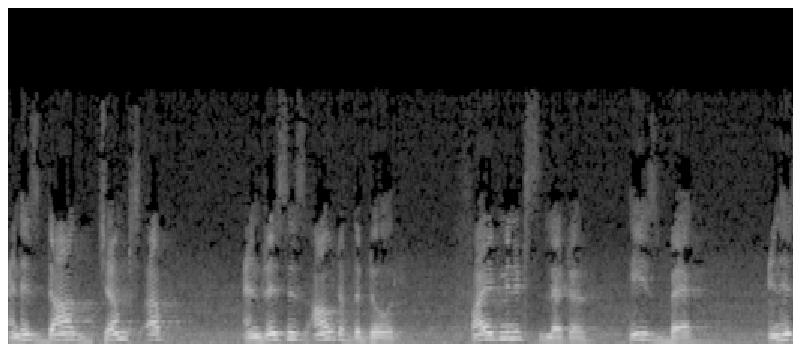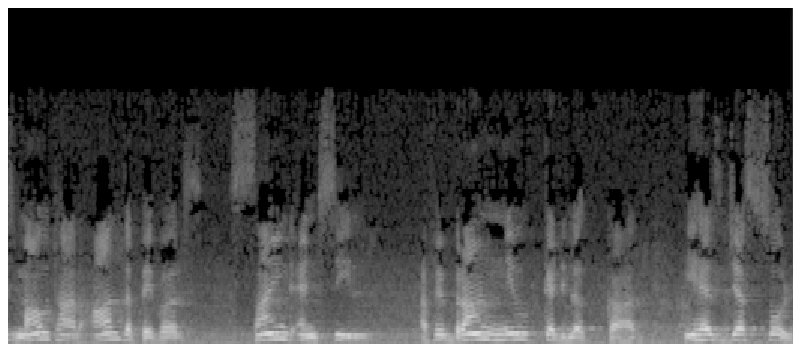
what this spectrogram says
and his dog jumps up and races out of the door. Five minutes later, he is back. In his mouth are all the papers signed and sealed of a brand new Cadillac car he has just sold.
